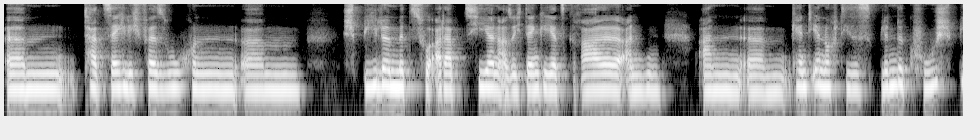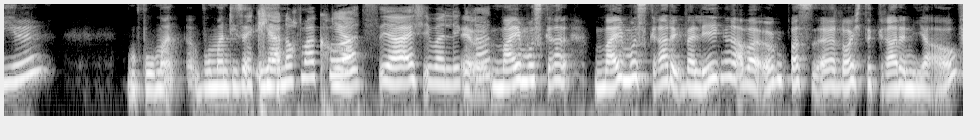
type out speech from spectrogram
ähm, tatsächlich versuchen, ähm, Spiele mit zu adaptieren. Also ich denke jetzt gerade an, an ähm, kennt ihr noch dieses blinde Kuhspiel? Wo man, wo man diese Erklär noch mal kurz. Ja, ja ich überlege gerade. Äh, Mai muss gerade, Mai muss gerade überlegen, aber irgendwas äh, leuchtet gerade in ihr auf.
